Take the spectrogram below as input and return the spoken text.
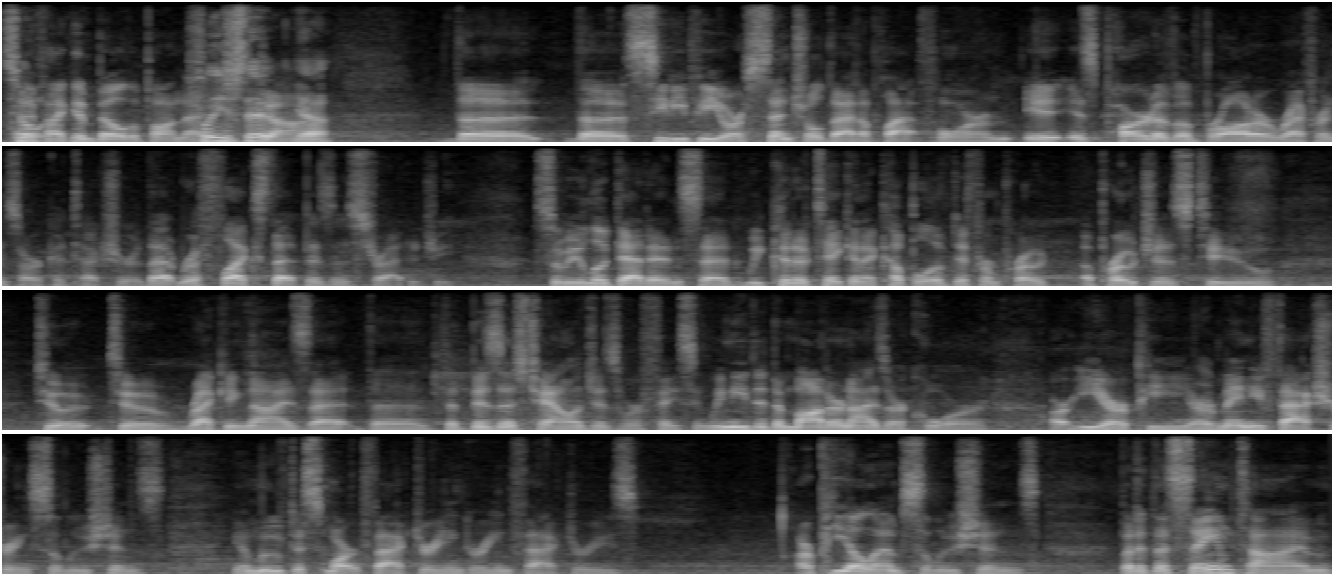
So and if I can build upon that, please do, John, yeah the, the CDP or central data platform is part of a broader reference architecture that reflects that business strategy. So we looked at it and said we could have taken a couple of different approaches to, to, to recognize that the, the business challenges we're facing. We needed to modernize our core, our mm-hmm. ERP, our manufacturing solutions, you know, move to smart factory and green factories, our PLM solutions, but at the same time,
